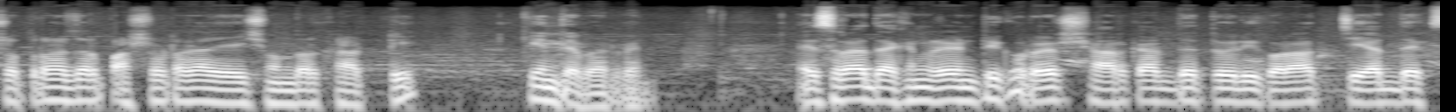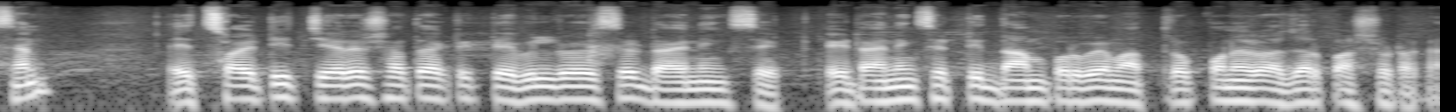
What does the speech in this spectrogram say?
সতেরো হাজার পাঁচশো টাকায় এই সুন্দর খাটটি কিনতে পারবেন। এছাড়া দেখেন রেন্টি করে সার কাঠ দিয়ে তৈরি করা চেয়ার দেখছেন। এই ছয়টি চেয়ারের সাথে একটি টেবিল রয়েছে, ডাইনিং সেট। এই ডাইনিং সেটটির দাম পড়বে মাত্র পনেরো হাজার পাঁচশো টাকা।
